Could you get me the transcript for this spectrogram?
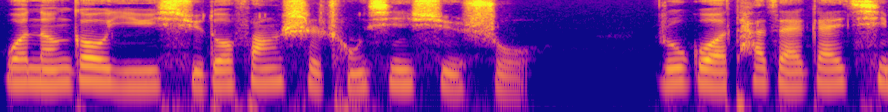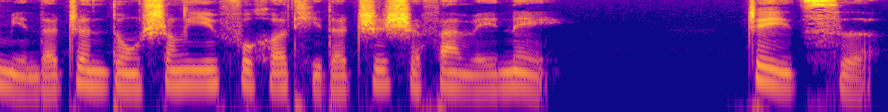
我能够以许多方式重新叙述，如果它在该器皿的振动声音复合体的知识范围内。这一次。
